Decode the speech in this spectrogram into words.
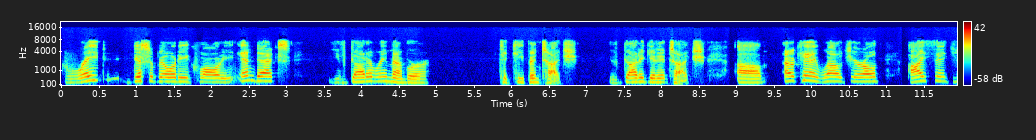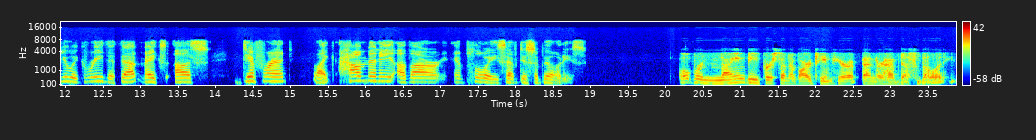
great disability equality index. You've got to remember to keep in touch. You've got to get in touch. Um, okay, well, Gerald, I think you agree that that makes us different like how many of our employees have disabilities? Over 90% of our team here at Bender have disabilities,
